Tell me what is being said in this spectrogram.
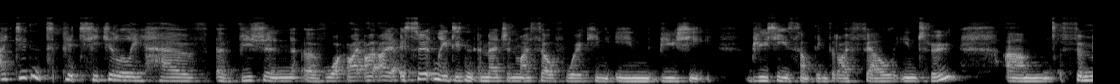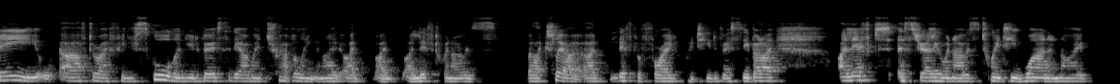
I didn't particularly have a vision of what I, I, I, certainly didn't imagine myself working in beauty. Beauty is something that I fell into. Um, for me, after I finished school and university, I went traveling and I, I, I left when I was, well, actually, I, left before I went to university, but I, I left Australia when I was 21 and I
